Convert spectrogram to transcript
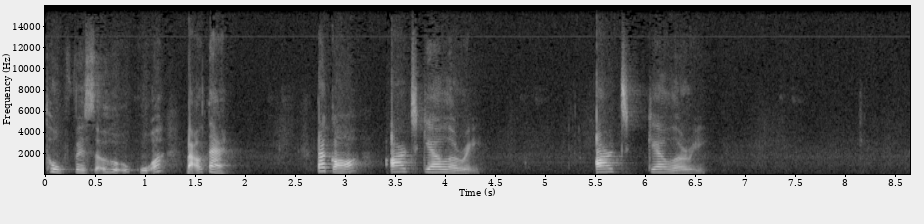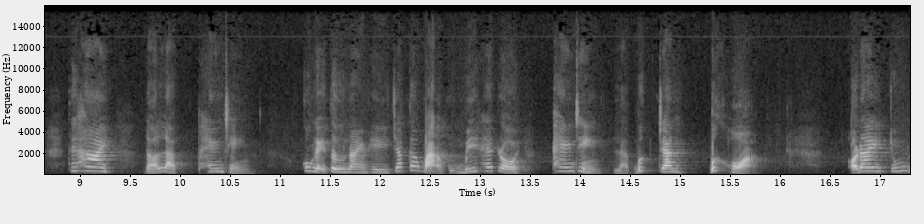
thuộc về sở hữu của bảo tàng. Ta có Art Gallery. Art Gallery. Thứ hai, đó là painting. Cô nghĩ từ này thì chắc các bạn cũng biết hết rồi. Painting là bức tranh, bức họa. Ở đây chúng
